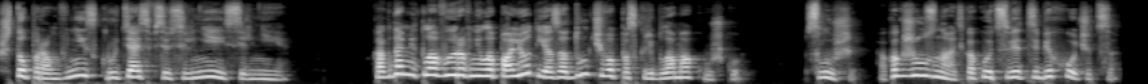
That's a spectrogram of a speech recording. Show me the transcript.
штопором вниз, крутясь все сильнее и сильнее. Когда метла выровняла полет, я задумчиво поскребла макушку. «Слушай, а как же узнать, какой цвет тебе хочется?»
